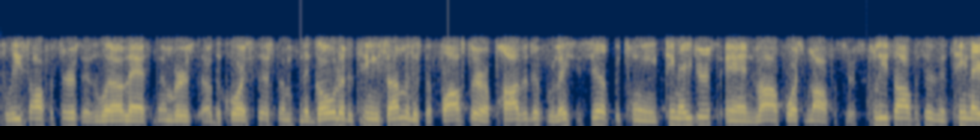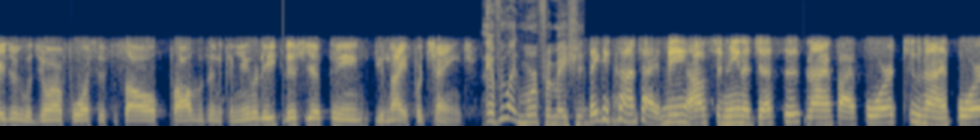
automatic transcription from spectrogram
police officers as well as members of the court system. The goal of the Teen Summit is to foster a positive relationship between teenagers and law enforcement officers. Police officers and teenagers will join forces to solve problems in the community. This year's theme, Unite for Change. If we'd like more information, they can contact me, Officer Nina Justice, 954 294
